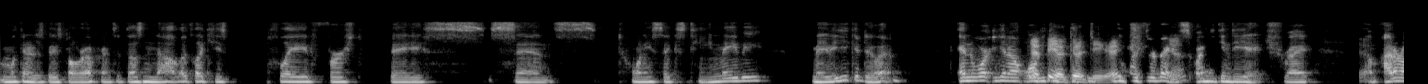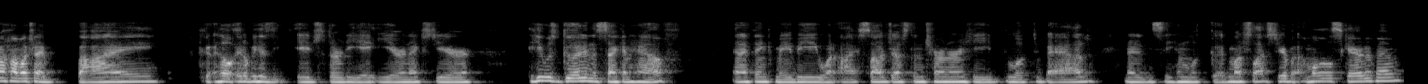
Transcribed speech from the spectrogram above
I'm looking at his baseball reference. It does not look like he's played first base since 2016, maybe. Maybe he could do it. And we're, you know, or it'd be a good DH. Third base, yeah. or he can DH, right? Yeah. Um, I don't know how much I buy. He'll, it'll be his age 38 year next year. He was good in the second half, and I think maybe when I saw Justin Turner, he looked bad and I didn't see him look good much last year, but I'm a little scared of him.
